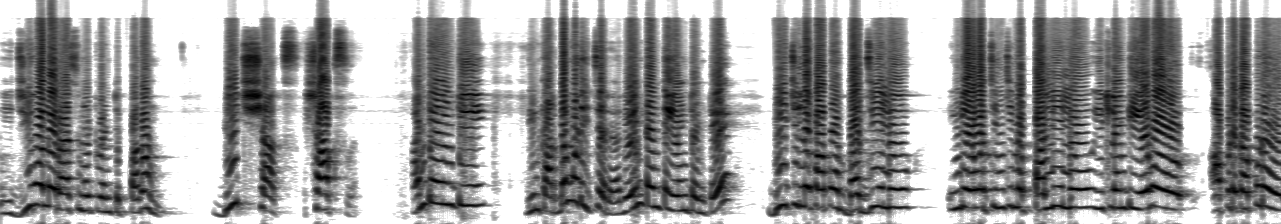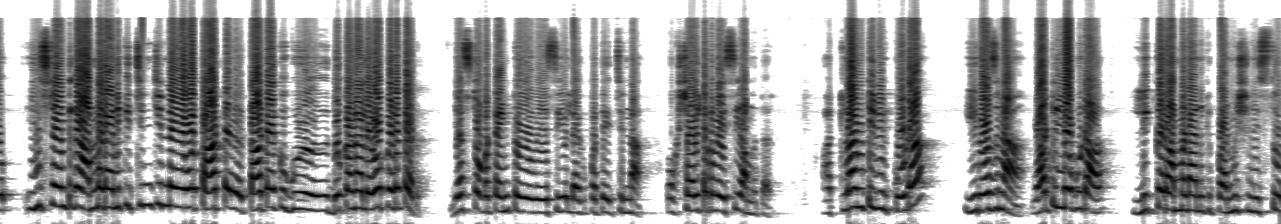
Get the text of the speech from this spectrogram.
ఈ జీవోలో రాసినటువంటి పదం బీచ్ షాక్స్ షాక్స్ అంటే ఏంటి? దీనికి అర్థం కూడా ఇచ్చారు. అవి ఏంటంటే ఏంటంటే బీచ్లో పాపం బజ్జీలు ఇంకేవో చిన్న చిన్న పల్లీలు ఇట్లాంటి ఏవో అప్పటికప్పుడు ఇన్స్టెంట్గా అమ్మడానికి చిన్న చిన్న ఏవో తాట తాటాకు దుకాణాలు ఏవో పెడతారు. జస్ట్ ఒక టెంట్ వేసి లేకపోతే చిన్న ఒక షెల్టర్ వేసి అమ్ముతారు. అట్లాంటివి కూడా ఈ రోజున వాటిల్లో కూడా లిక్కర్ అమ్మడానికి పర్మిషన్ ఇస్తూ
